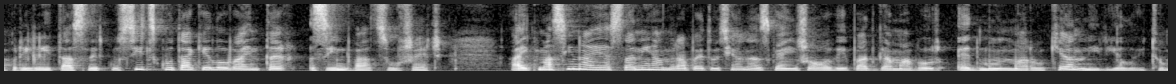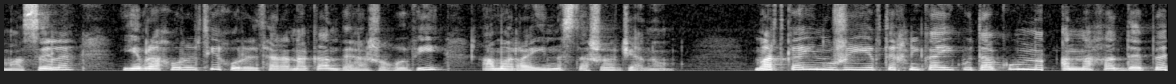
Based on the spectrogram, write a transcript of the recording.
ապրիլի 12-ից կուտակելով այնտեղ զինված ուժեր։ Այդ մասին Հայաստանի Հանրապետության ազգային ժողովի падգամավոր Էդմոն Մարուկյանն իր ելույթում ասել է Եվրախորհրդի խորհրդարանական վեհաժողովի ամառային նստաշրջանում։ Մարդկային ուժի եւ տեխնիկայի կուտակումն աննախադեպ է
